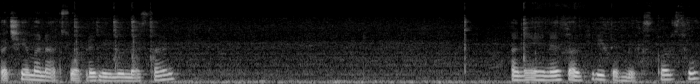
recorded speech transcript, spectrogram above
પછી એમાં નાખશું આપણે લીલું લસણ. અને એને સરખી રીતે મિક્સ કરશું.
